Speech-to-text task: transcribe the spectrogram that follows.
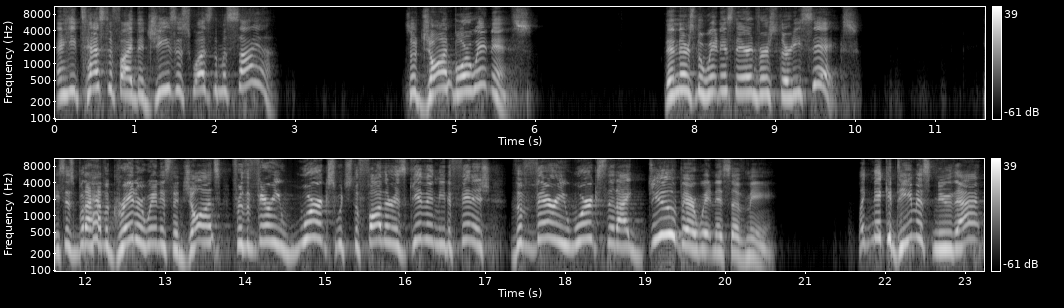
And he testified that Jesus was the Messiah. So John bore witness. Then there's the witness there in verse 36. He says, But I have a greater witness than John's, for the very works which the Father has given me to finish, the very works that I do bear witness of me. Like Nicodemus knew that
